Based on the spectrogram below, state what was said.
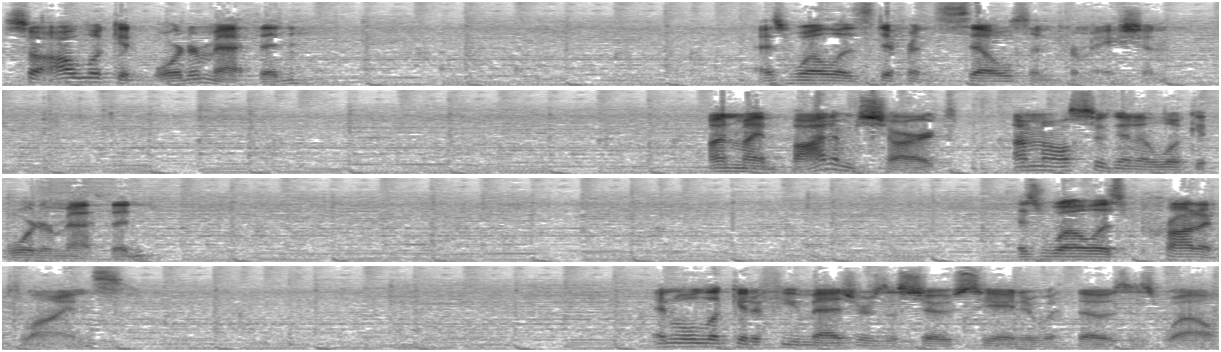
So I'll look at order method as well as different sales information. On my bottom chart, I'm also going to look at order method, as well as product lines. And we'll look at a few measures associated with those as well.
